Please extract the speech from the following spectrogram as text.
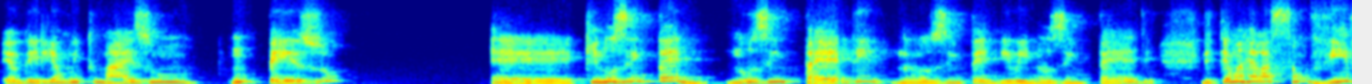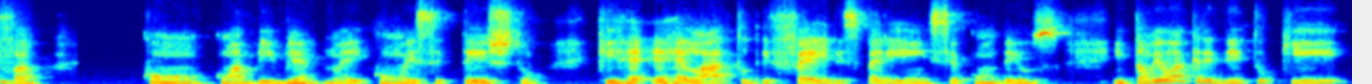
eu diria muito mais um, um peso é, que nos impede, nos impede, nos impediu e nos impede de ter uma relação viva com, com a Bíblia, não é? E com esse texto, que é relato de fé e de experiência com Deus. Então, eu acredito que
